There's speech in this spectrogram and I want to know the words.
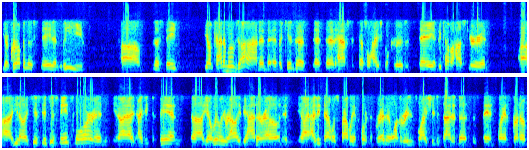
you know grew up in the state and leave um, the state, you know, kind of moves on, and, and the kids that, that that have successful high school careers and stay and become a Husker, and uh, you know, it just it just means more, and you know, I, I think the fans uh, you know, really rallied behind her own. And, you know, I, I think that was probably important to Britt and one of the reasons why she decided to, to stay and play in front of,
